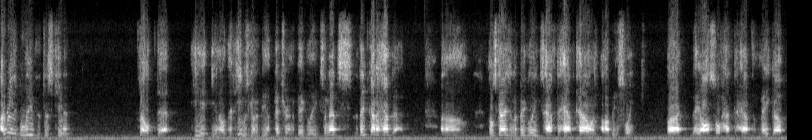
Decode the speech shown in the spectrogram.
I really believe that this kid felt that he, you know, that he was going to be a pitcher in the big leagues, and that's they've got to have that. Um, those guys in the big leagues have to have talent, obviously, but they also have to have the makeup,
